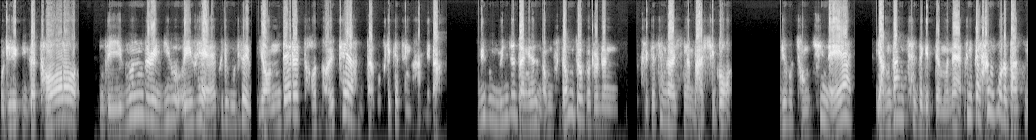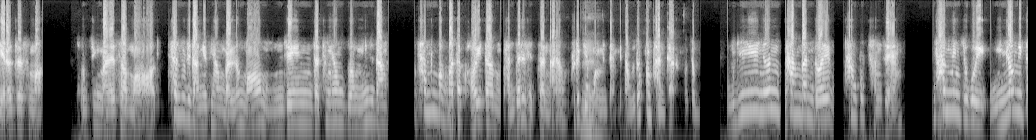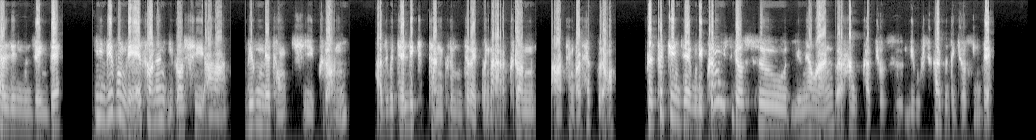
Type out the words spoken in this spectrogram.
우리가 더 이제 이분들의 미국 의회, 그리고 우리가 연대를 더 넓혀야 한다고 그렇게 생각합니다. 미국 민주당에서 너무 부정적으로는 그렇게 생각하시는 마시고, 미국 정치 내에 양당 체제이기 때문에, 그러니까 한국으로 봐서 예를 들어서 뭐, 솔직히 말해서 뭐, 새누리당이 그냥 말로 뭐, 문재인 대통령, 뭐, 민주당 하는 것마다 거의 다 반대를 했잖아요. 그렇게 네. 보면 됩니다. 무조건 반대하는 거죠. 우리는 한반도의 한국 전쟁, 한민족의 운명이 달린 문제인데, 이 미국 내에서는 이것이, 아, 미국 내 정치 그런 아주 그 델리키트한 그런 문제가 있구나. 그런, 아, 생각을 했고요. 그래서 특히 이제 우리 크루미스 교수, 유명한 그 한국학 교수, 미국 스칼프드 교수인데,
